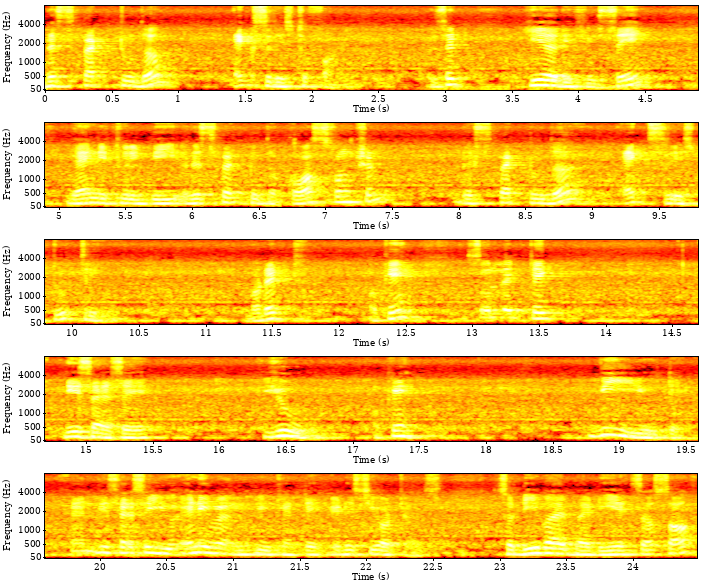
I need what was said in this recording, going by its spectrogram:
respect to the x raised to 5 is it? Here if we say then it will be respect to the cos function respect to the x raised to 3 got it okay? So let's take this as a u. Okay? V you take. And this as a u. Anyone you can take. It is your choice. So dy by dx of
